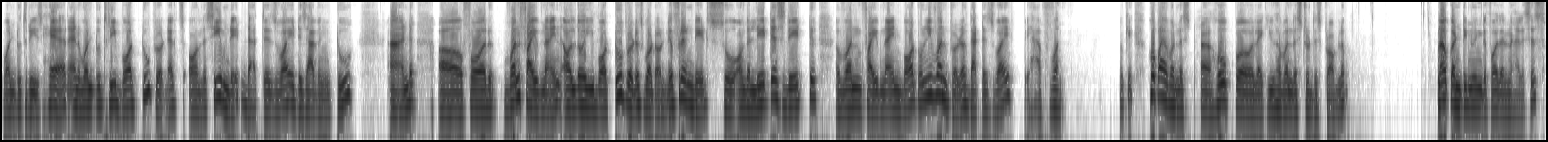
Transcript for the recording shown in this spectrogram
123 is here and 123 bought two products on the same date. That is why it is having two. And uh, for 159 although he bought two products but on different dates. So on the latest date 159 bought only one product. That is why we have one. Okay. Hope i have understood uh, hope uh, like you have understood this problem. Now continuing the further analysis.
